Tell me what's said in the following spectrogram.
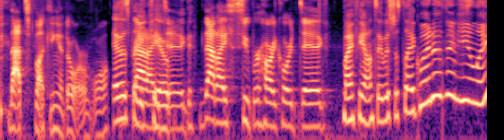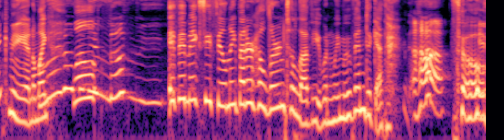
That's fucking adorable. It was pretty that cute. I dig. That I super hardcore dig. my fiance was just like, "Why doesn't he like me?" And I'm like, "Well, if it makes you feel any better, he'll learn to love you when we move in together." Uh-huh. So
